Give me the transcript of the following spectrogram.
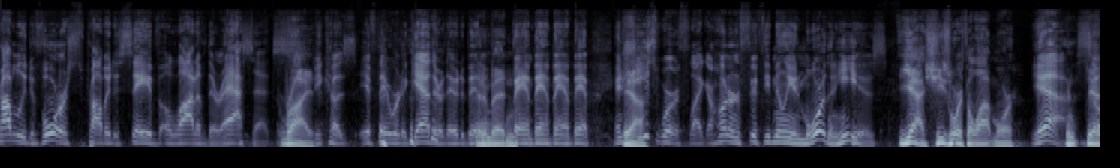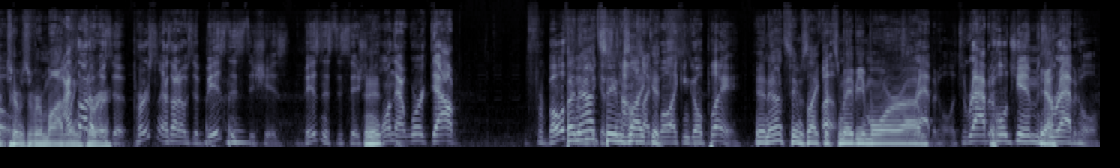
probably divorced probably to save a lot of their assets. Right. Because if they were together, they would have been, been bam, bam, bam, bam. And yeah. she's worth like 150 million more than he is. Yeah, she's worth a lot more. Yeah. In, so in terms of her modeling I thought career. It was a, personally, I thought it was a business decision, business decision, one that worked out for both but of them. Now it seems Tom's like, like well, I can go play. Yeah, now it seems like it's maybe more. It's a uh, rabbit hole. It's a rabbit hole, Jim. It's yeah. a rabbit hole.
